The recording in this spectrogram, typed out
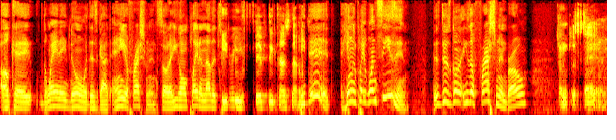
Okay, Dwayne ain't doing with this guy, and he a freshman, so that he gonna play another two, He three. threw fifty touchdowns. He did. He only played one season. This dude's gonna. He's a freshman, bro. I'm just saying.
